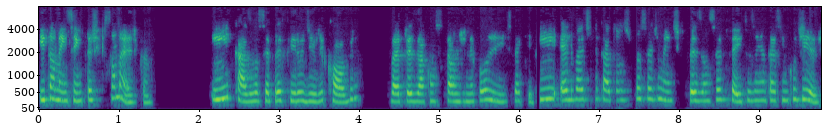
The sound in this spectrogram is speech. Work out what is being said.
e também sem prescrição médica. E caso você prefira o dia de cobre, vai precisar consultar um ginecologista aqui. E ele vai te explicar todos os procedimentos que precisam ser feitos em até cinco dias.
